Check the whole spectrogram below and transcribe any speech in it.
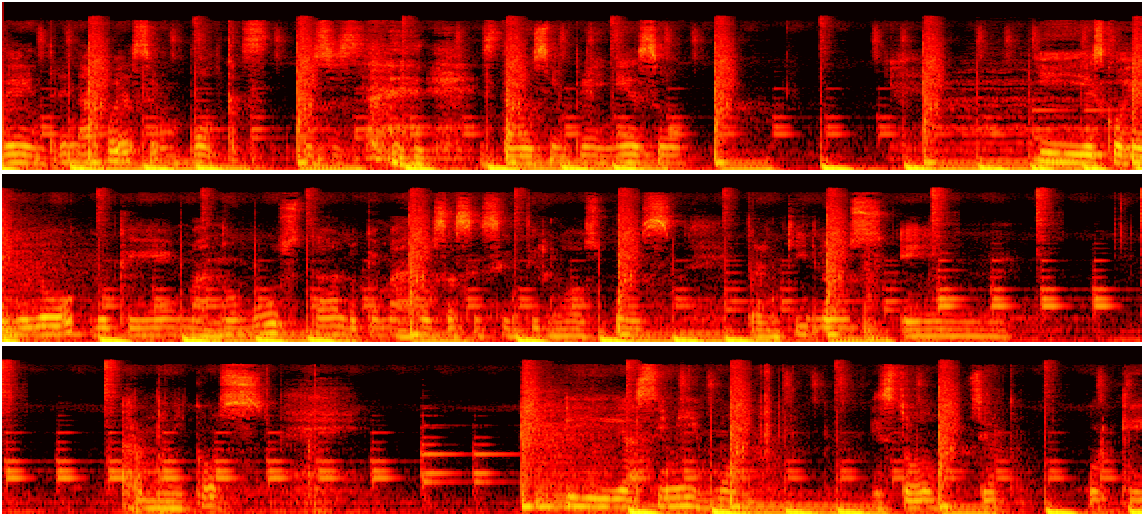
de entrenar voy a hacer un podcast. Entonces, estamos siempre en eso. Y escogiendo lo, que más nos gusta, lo que más nos hace sentirnos pues tranquilos, y armónicos. Y así mismo es todo, ¿cierto? Porque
